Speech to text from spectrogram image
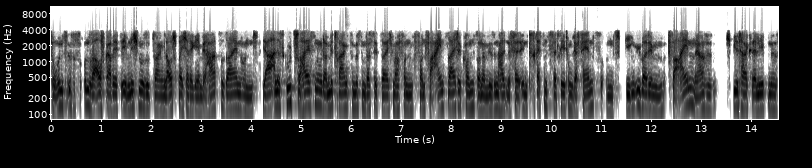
für uns ist es unsere Aufgabe jetzt eben nicht nur sozusagen Lautsprecher der GmbH zu sein und ja, alles gut zu heißen oder mittragen zu müssen, was jetzt, sag ich mal, von, von Vereinsseite kommt, sondern wir sind halt eine Interessensvertretung der Fans und gegenüber dem Verein, ja, Spieltagserlebnis,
